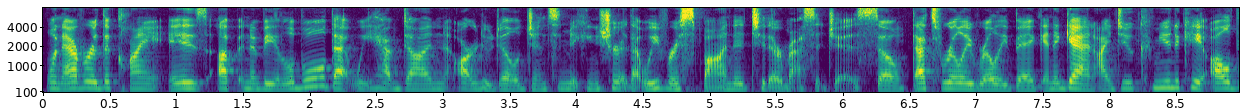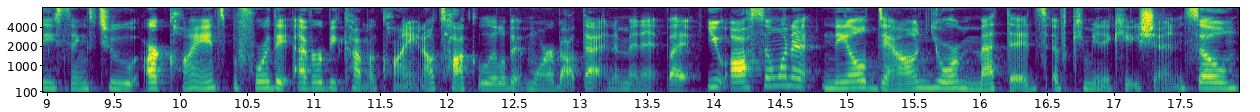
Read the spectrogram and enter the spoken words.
whenever the client is up and available that we have done our due diligence and making sure that we've responded to their messages. So that's really really big. And again i do communicate all these things to our clients before they ever become a client. I'll talk a little bit more about that in a minute. But you also want to nail down your methods of communication. So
